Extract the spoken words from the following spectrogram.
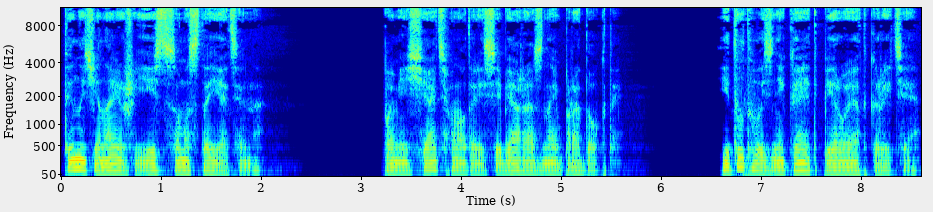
ты начинаешь есть самостоятельно, помещать внутрь себя разные продукты. И тут возникает первое открытие.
